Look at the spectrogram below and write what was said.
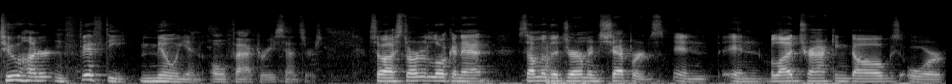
250 million olfactory sensors. So I started looking at some of the German shepherds in in blood tracking dogs or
